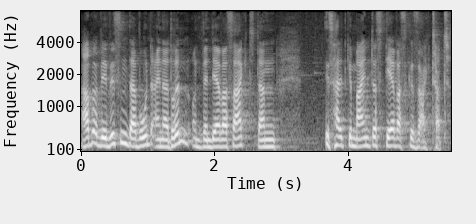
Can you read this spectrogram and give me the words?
Aber wir wissen, da wohnt einer drin und wenn der was sagt, dann ist halt gemeint, dass der was gesagt hat.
